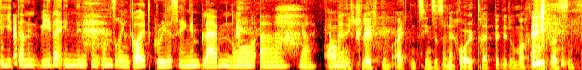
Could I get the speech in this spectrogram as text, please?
die dann weder in, den, in unseren Goldgrills hängen bleiben, noch äh, ja, kann Auch man nicht schlecht im alten Zinsers eine Rolltreppe, die du machen hast lassen.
